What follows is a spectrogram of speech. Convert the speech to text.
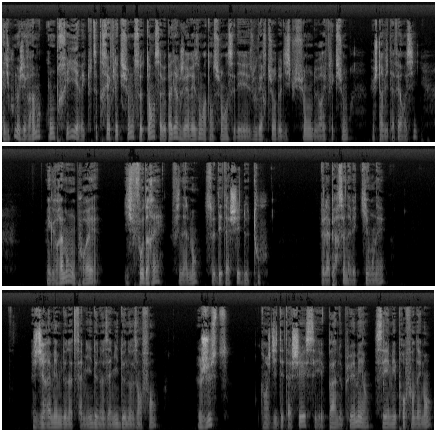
Et du coup, moi j'ai vraiment compris avec toute cette réflexion, ce temps, ça veut pas dire que j'ai raison, attention, hein, c'est des ouvertures de discussion, de réflexion que je t'invite à faire aussi. Mais que vraiment on pourrait il faudrait finalement se détacher de tout, de la personne avec qui on est, je dirais même de notre famille, de nos amis, de nos enfants. Juste, quand je dis détacher, c'est pas ne plus aimer, hein. c'est aimer profondément,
